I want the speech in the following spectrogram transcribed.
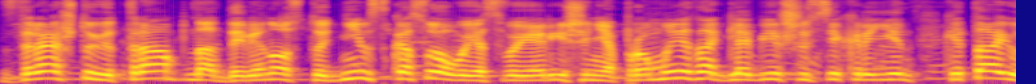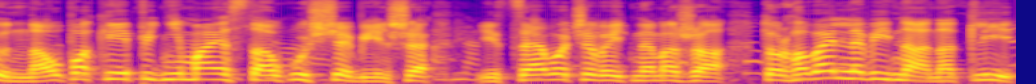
Зрештою, Трамп на 90 днів скасовує своє рішення про мита для більшості країн. Китаю навпаки піднімає ставку ще більше, і це вочевидь не межа. Торговельна війна на тлі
